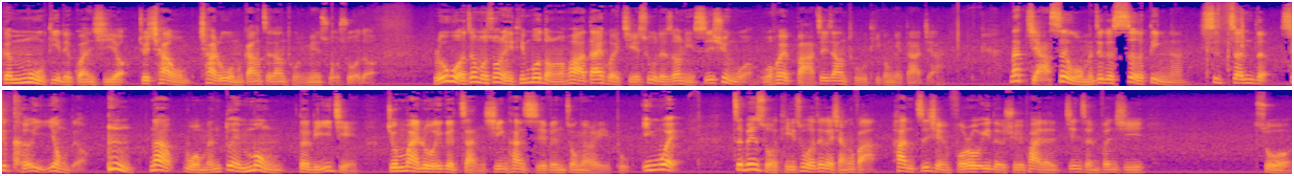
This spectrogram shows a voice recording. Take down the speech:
跟目的的关系哦，就恰我恰如我们刚刚这张图里面所说的。如果这么说你听不懂的话，待会结束的时候你私信我，我会把这张图提供给大家。那假设我们这个设定呢是真的是可以用的哦，那我们对梦的理解就迈入一个崭新和十分重要的一步，因为这边所提出的这个想法和之前弗洛伊德学派的精神分析所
